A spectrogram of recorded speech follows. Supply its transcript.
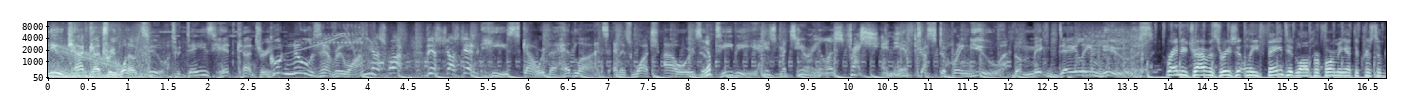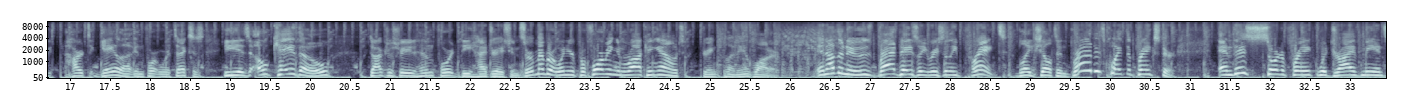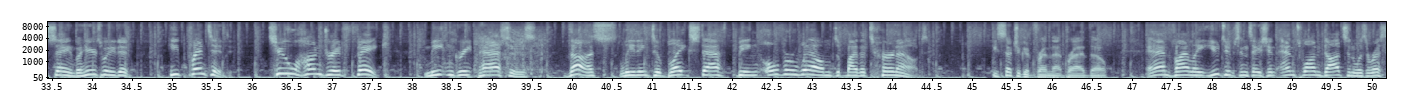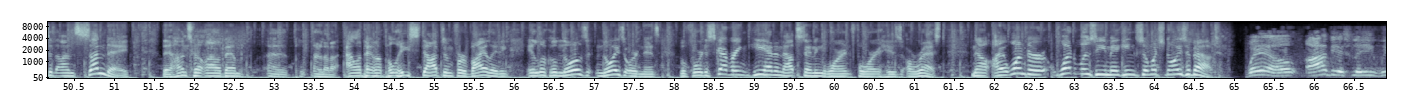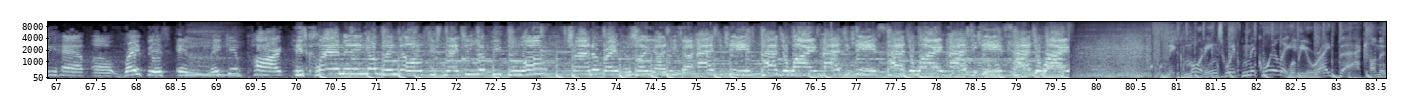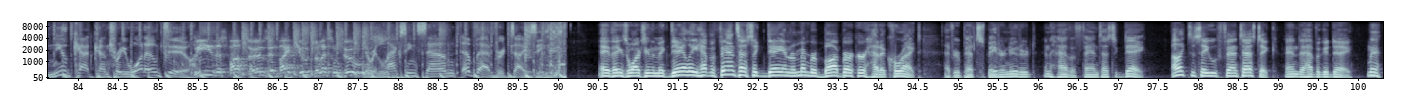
new Cat Country 102, today's hit country. Good news, everyone. Guess what? This just in. He's scoured the headlines and has watched hours of TV His material is fresh and hip. just to bring you the McDaily News. Randy Travis recently fainted while performing at the Crystal Heart Gala in Fort Worth, Texas. He is okay though. Doctors treated him for dehydration. So remember, when you're performing and rocking out, drink plenty of water. In other news, Brad Paisley recently pranked Blake Shelton. Brad is quite the prankster. And this sort of prank would drive me insane, but here's what he did. He printed 200 fake meet and greet passes, thus leading to Blake's staff being overwhelmed by the turnout. He's such a good friend, that Brad, though. And finally, YouTube sensation Antoine Dodson was arrested on Sunday. The Huntsville, Alabama, uh, uh, Alabama police stopped him for violating a local noise, noise ordinance before discovering he had an outstanding warrant for his arrest. Now, I wonder what was he making so much noise about? Well, obviously, we have a rapist in Lincoln Park. He's climbing in your windows, he's snatching your people up, trying to rape them. So y'all need to hide your kids, hide your wife, hide your kids, hide your wife, hide your kids, hide your wife. Mick Mornings with McWilley. We'll be right back on the new Cat Country 102. We, the sponsors, invite you to listen to The relaxing sound of advertising. Hey, thanks for watching the McDaily. Have a fantastic day, and remember, Bob Barker had it correct. Have your pets spayed or neutered, and have a fantastic day. I like to say fantastic and to have a good day. Meh.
